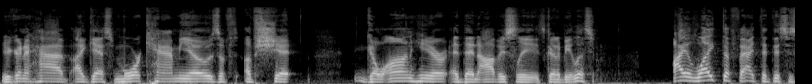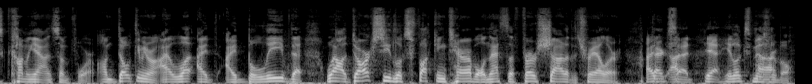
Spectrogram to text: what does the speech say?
You're going to have, I guess, more cameos of of shit go on here, and then obviously it's going to be listen. I like the fact that this is coming out in some form. Um, don't get me wrong. I, lo- I I believe that. Wow, Darkseid looks fucking terrible, and that's the first shot of the trailer. I, Darkseid. yeah, he looks miserable.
